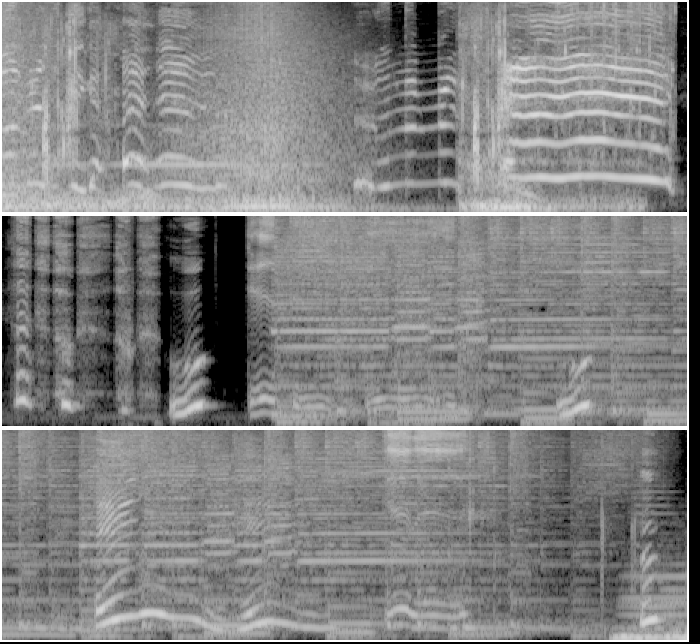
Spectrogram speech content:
on, let's Ooh. Ooh.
